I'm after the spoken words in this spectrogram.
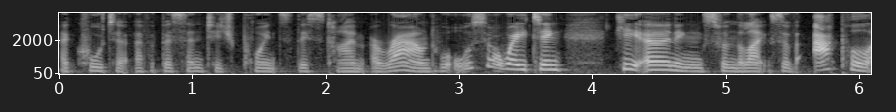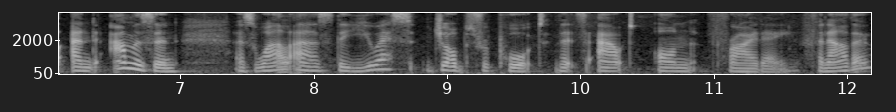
a quarter of a percentage points this time around. We're also awaiting key earnings from the likes of Apple and Amazon, as well as the US jobs report that's out on Friday. For now, though,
